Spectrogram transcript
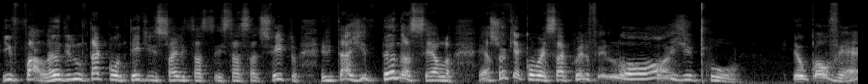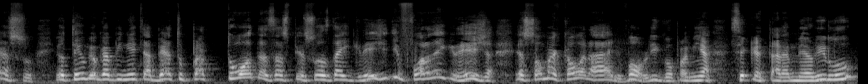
e falando. Ele não está contente de só ele estar, estar satisfeito, ele está agitando a célula. É, só quer conversar com ele? Eu falei: lógico eu converso. Eu tenho meu gabinete aberto para todas as pessoas da igreja e de fora da igreja. É só marcar o horário. Bom, ligou para minha secretária Mary Lou.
